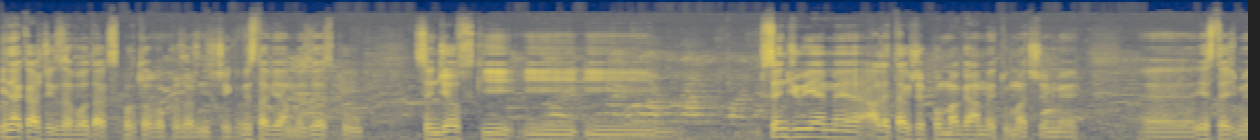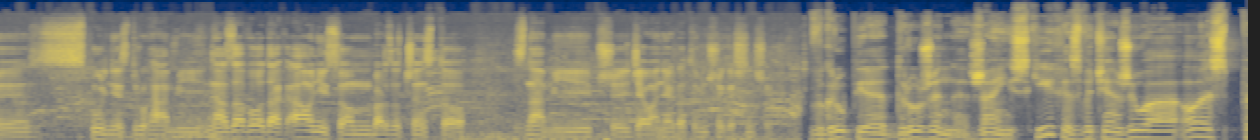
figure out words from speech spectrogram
i na każdych zawodach sportowo-pożarniczych wystawiamy zespół sędziowski i, i sędziujemy, ale także pomagamy, tłumaczymy. Yy, Jesteśmy wspólnie z druchami na zawodach, a oni są bardzo często z nami przy działaniach ratowniczo-gaśniczych. W grupie drużyn żeńskich zwyciężyła OSP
